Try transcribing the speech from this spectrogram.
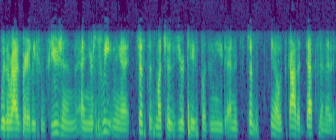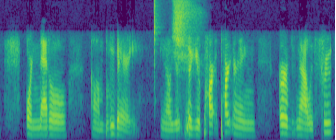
with a raspberry leaf infusion and you're sweetening it just as much as your taste buds need. And it's just you know it's got a depth in it. Or nettle um, blueberry you know you're, so you're par- partnering herbs now with fruits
